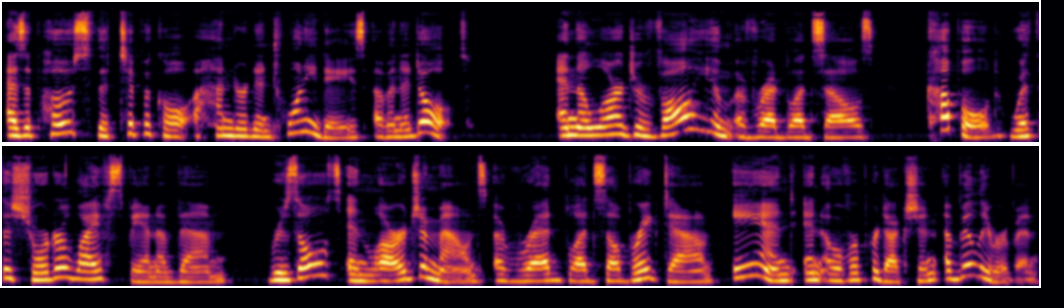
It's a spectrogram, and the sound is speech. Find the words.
as opposed to the typical 120 days of an adult. And the larger volume of red blood cells, coupled with the shorter lifespan of them, results in large amounts of red blood cell breakdown and an overproduction of bilirubin.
